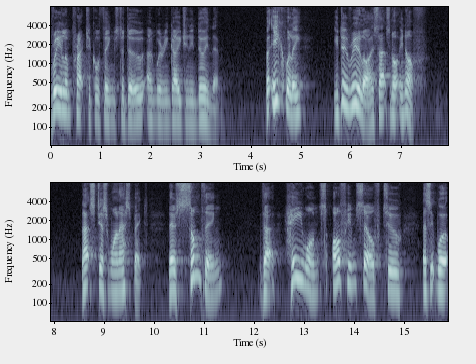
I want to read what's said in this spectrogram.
real and practical things to do, and we're engaging in doing them. But equally, you do realize that's not enough. That's just one aspect. There's something that He wants of Himself to, as it were,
